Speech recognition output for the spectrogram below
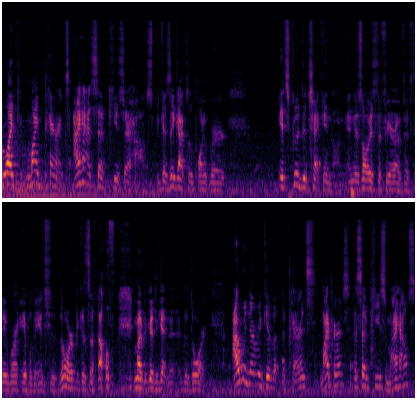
Like my parents, I had a set of keys to their house because they got to the point where it's good to check in on. And there's always the fear of if they weren't able to answer the door because of health, it might be good to get in the, the door. I would never give the parents, my parents, a set of keys to my house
